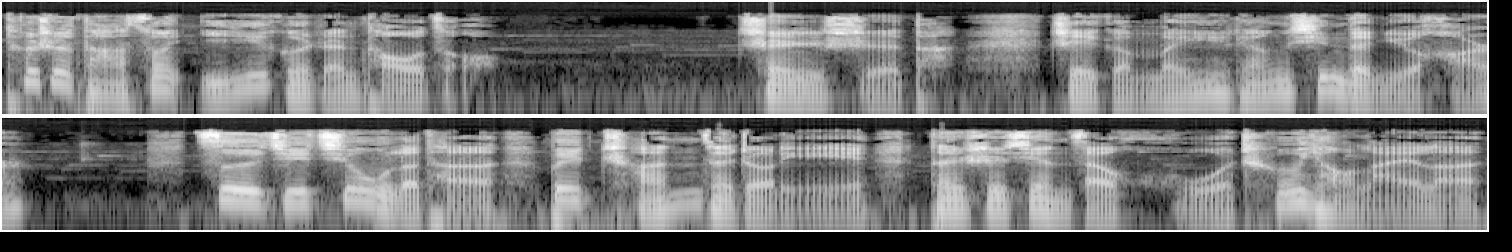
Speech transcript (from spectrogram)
她是打算一个人逃走。真是的，这个没良心的女孩，自己救了她，被缠在这里，但是现在火车要来了，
